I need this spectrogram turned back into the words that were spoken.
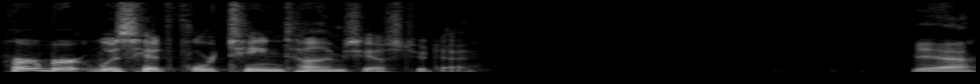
Herbert was hit 14 times yesterday. Yeah.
